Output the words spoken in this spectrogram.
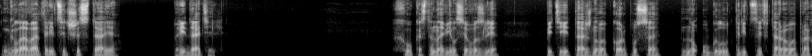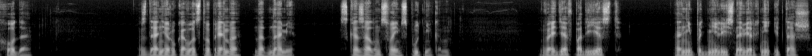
Глава 36. Предатель. Хук остановился возле пятиэтажного корпуса на углу 32-го прохода. «Здание руководства прямо над нами», — сказал он своим спутникам. Войдя в подъезд, они поднялись на верхний этаж.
